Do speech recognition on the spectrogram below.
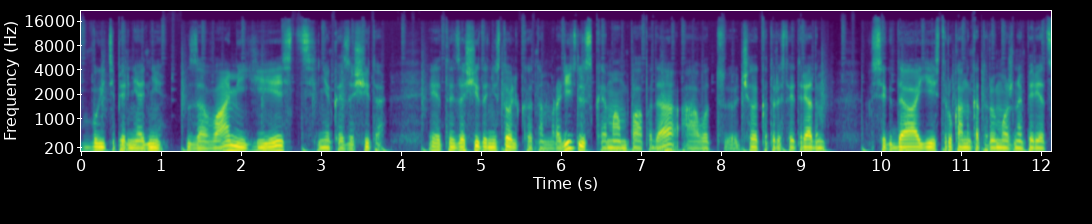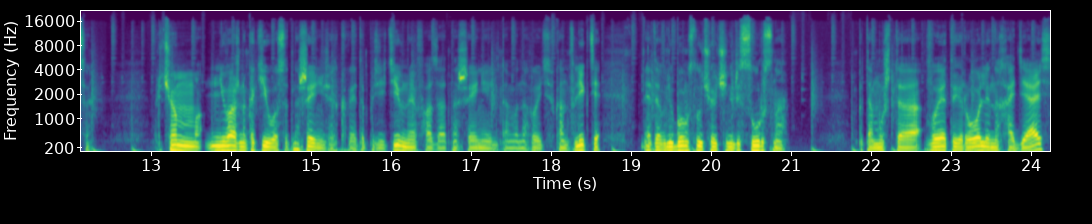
вы теперь не одни. За вами есть некая защита. И эта защита не столько там родительская, мама, папа, да, а вот человек, который стоит рядом, всегда есть рука, на которую можно опереться. Причем неважно, какие у вас отношения, сейчас какая-то позитивная фаза отношений или там вы находитесь в конфликте, это в любом случае очень ресурсно, потому что в этой роли находясь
